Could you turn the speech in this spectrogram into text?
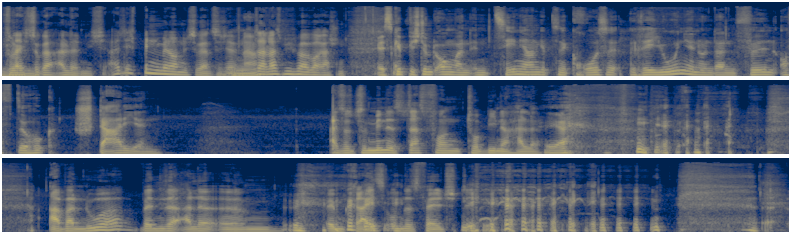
Vielleicht sogar alle nicht. Also ich bin mir noch nicht so ganz sicher. Na? Da lass mich mal überraschen. Es gibt bestimmt irgendwann, in zehn Jahren gibt es eine große Reunion und dann füllen Off the Hook Stadien. Also zumindest das von Turbine Halle. Ja. Aber nur, wenn sie alle ähm, im Kreis um das Feld stehen.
